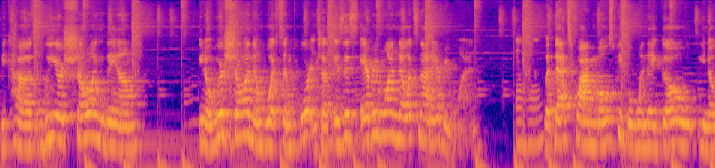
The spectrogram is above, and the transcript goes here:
because we are showing them, you know, we're showing them what's important to us. Is this everyone? No, it's not everyone. Mm-hmm. But that's why most people, when they go, you know,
